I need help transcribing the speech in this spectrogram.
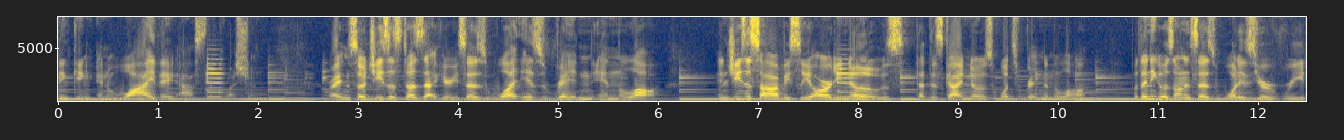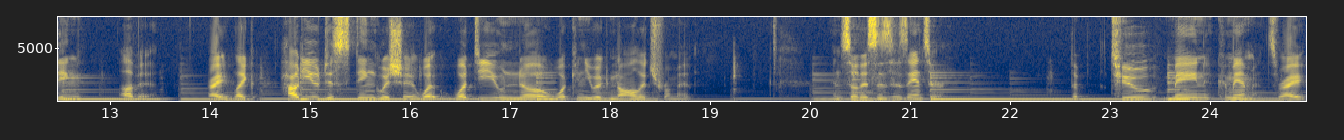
thinking and why they asked the question. Right? And so Jesus does that here. He says, What is written in the law? And Jesus obviously already knows that this guy knows what's written in the law. But then he goes on and says, What is your reading of it? Right? Like, how do you distinguish it? What, what do you know? What can you acknowledge from it? And so this is his answer. The two main commandments, right?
